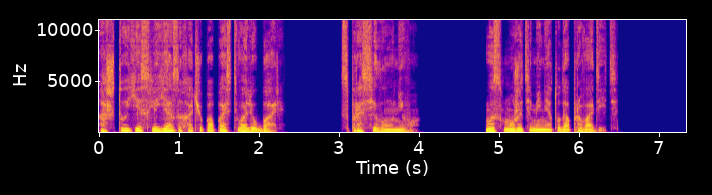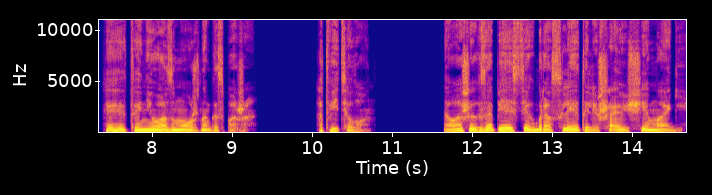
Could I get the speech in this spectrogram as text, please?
«А что, если я захочу попасть в Алюбарь?» — спросила у него. «Вы сможете меня туда проводить?» «Это невозможно, госпожа», — ответил он. «На ваших запястьях браслеты, лишающие магии.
